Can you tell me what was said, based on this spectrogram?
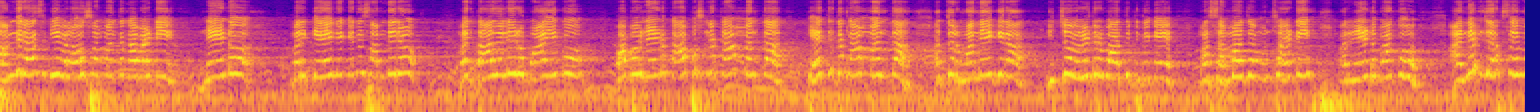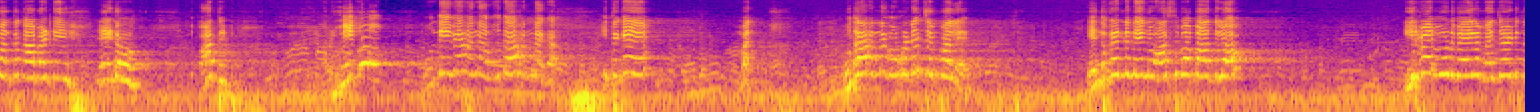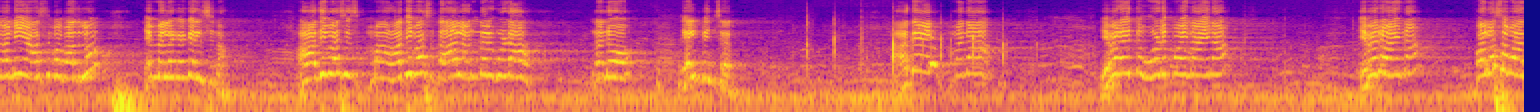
సంధి రాసికి ఇవాళ అవసరం అంత కాబట్టి నేడు మరి కేనికిని సంధిరు మరి తాజలీరు బాయికు పాపం నేడు కాపుసిన కామంత కేతిత కామంత అచ్చరు మనేగిర ఇచ్చో వెటర్ బాతిటికే మా సమాజం ఉంచాటి. మరి నేడు మాకు అన్యం జరగసేమంత కాబట్టి నేడు బాధితు మీకు ఉంది అన్న ఉదాహరణగా? ఇతకే మ- ఉదాహరణకు ఒకటే చెప్పాలి. ఎందుకంటే నేను ఆసిఫాబాద్లో ఇరవై మూడు వేల మెజార్టీతోని ఆసిఫాబాద్లో ఎమ్మెల్యేగా గెలిచిన. ఆదివాసి మా ఆదివాసి దాళ్ళందరూ కూడా నన్ను గెలిపించారు. అదే మన ఎవరైతే ఓడిపోయిన ఆయన ఎవరు ఆయన? వలసవాది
